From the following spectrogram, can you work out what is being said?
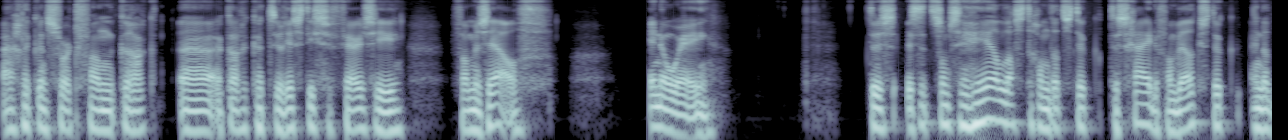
eigenlijk een soort van eh, karikaturistische versie van mezelf. In a way. Dus is het soms heel lastig om dat stuk te scheiden van welk stuk. En dat,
